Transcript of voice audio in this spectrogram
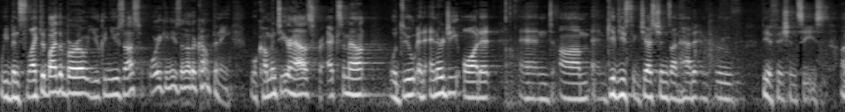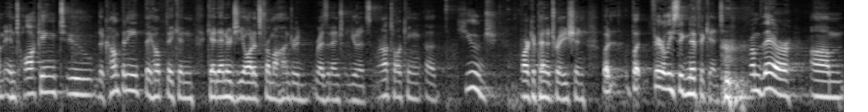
We've been selected by the borough. You can use us, or you can use another company. We'll come into your house for X amount. We'll do an energy audit and um, and give you suggestions on how to improve the efficiencies. Um, in talking to the company, they hope they can get energy audits from 100 residential units. We're not talking a huge market penetration, but but fairly significant. From there, um,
